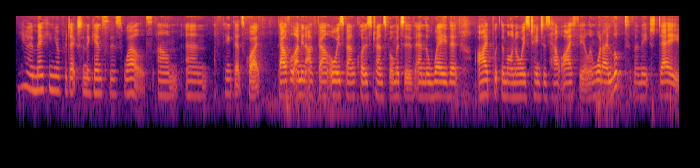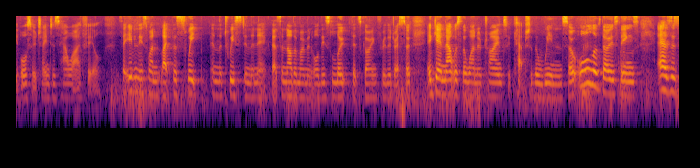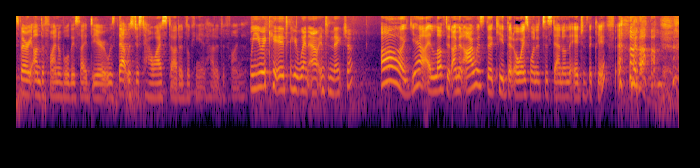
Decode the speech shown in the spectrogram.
you know, making your protection against this world. Um, and I think that's quite powerful. I mean, I've found, always found clothes transformative, and the way that I put them on always changes how I feel. And what I look to them each day also changes how I feel. So even this one, like the sweep and the twist in the neck, that's another moment, or this loop that's going through the dress. So again, that was the one of trying to capture the wind. So all of those things, as it's very undefinable, this idea, it was that was just how I started looking at how to define it. Were you a kid who went out into nature? Oh, yeah, I loved it. I mean, I was the kid that always wanted to stand on the edge of the cliff.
